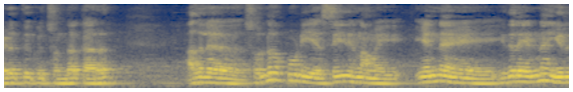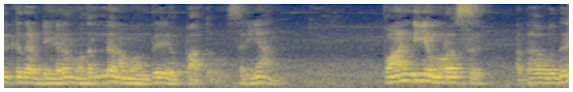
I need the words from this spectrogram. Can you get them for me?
எழுத்துக்கு சொந்தக்காரர். அதில் சொல்லக்கூடிய செய்தி நம்ம என்ன இதில் என்ன இருக்குது அப்படிங்கிறத முதல்ல நம்ம வந்து பார்த்துருவோம். சரியா? பாண்டிய முரசு அதாவது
